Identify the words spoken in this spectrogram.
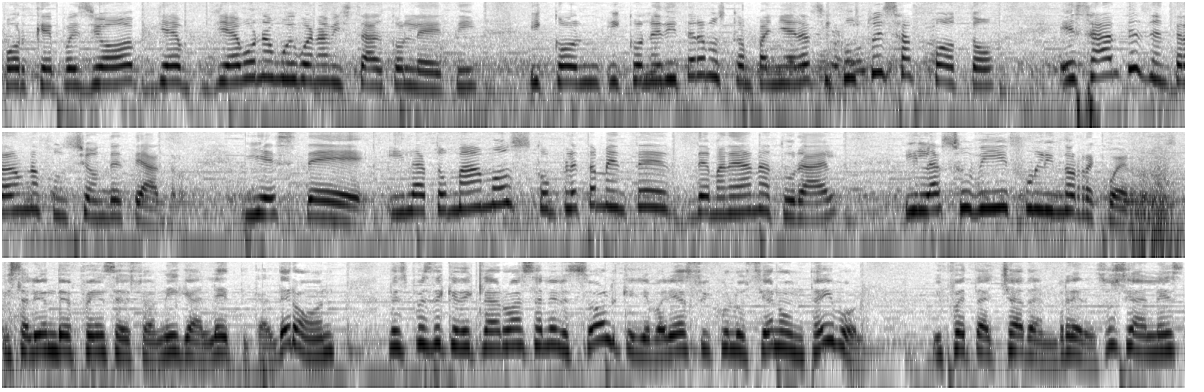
porque pues yo lle- llevo una muy buena amistad con Leti y con, y con Edith éramos compañeras y justo esa foto es antes de entrar a una función de teatro y este y la tomamos completamente de manera natural y la subí y fue un lindo recuerdo. Y salió en defensa de su amiga Leti Calderón después de que declaró a Sale el Sol que llevaría a su hijo Luciano a un table y fue tachada en redes sociales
